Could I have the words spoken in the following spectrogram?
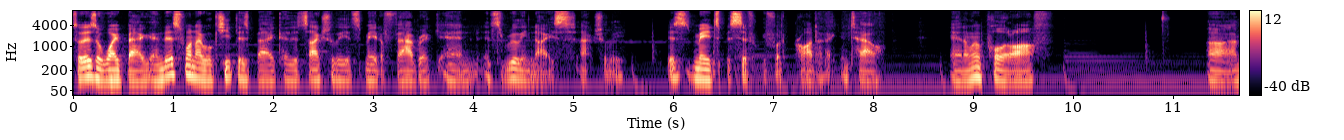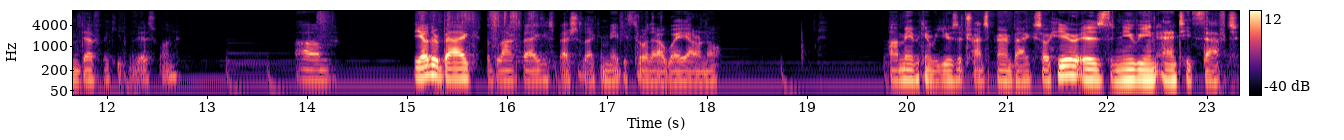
So there's a white bag, and this one I will keep this bag because it's actually it's made of fabric and it's really nice actually. This is made specifically for the product, I can tell. And I'm gonna pull it off uh, I'm definitely keeping this one. Um, the other bag, the black bag especially, I can maybe throw that away. I don't know. Uh, maybe we can reuse a transparent bag. So here is the Neween anti-theft.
